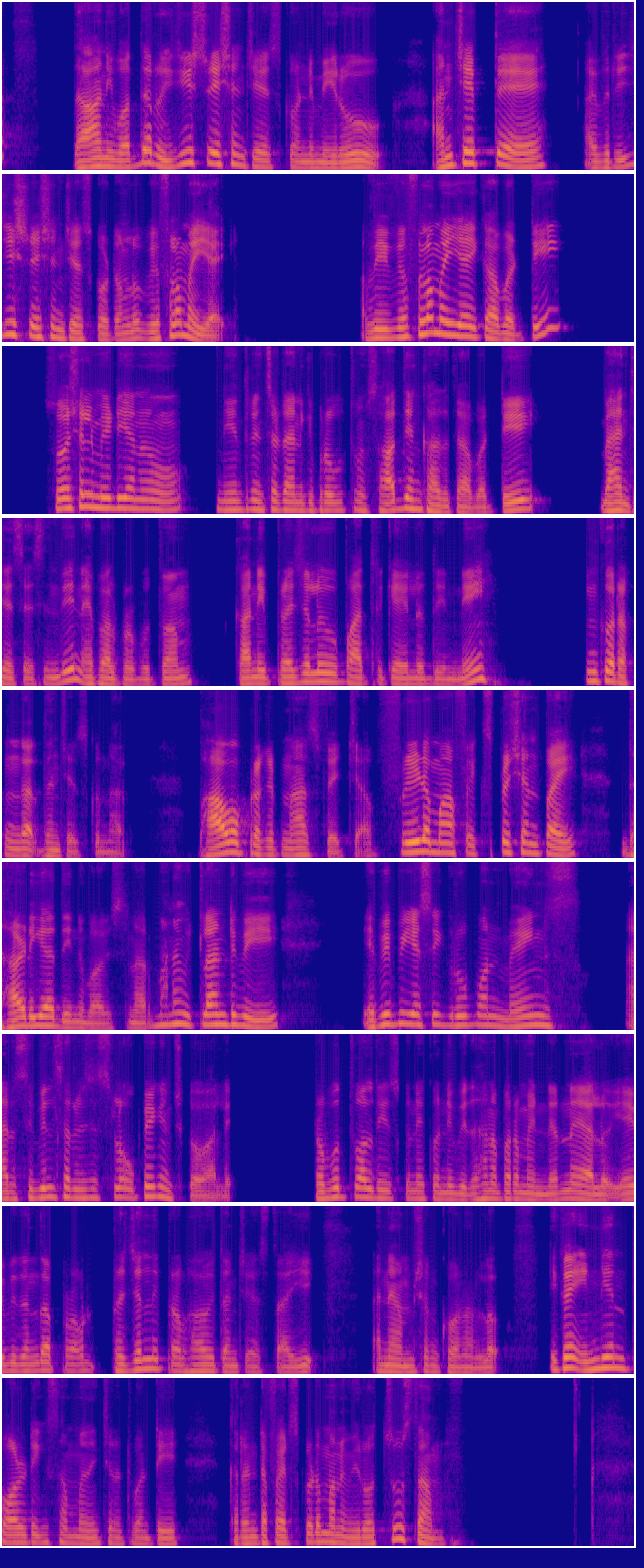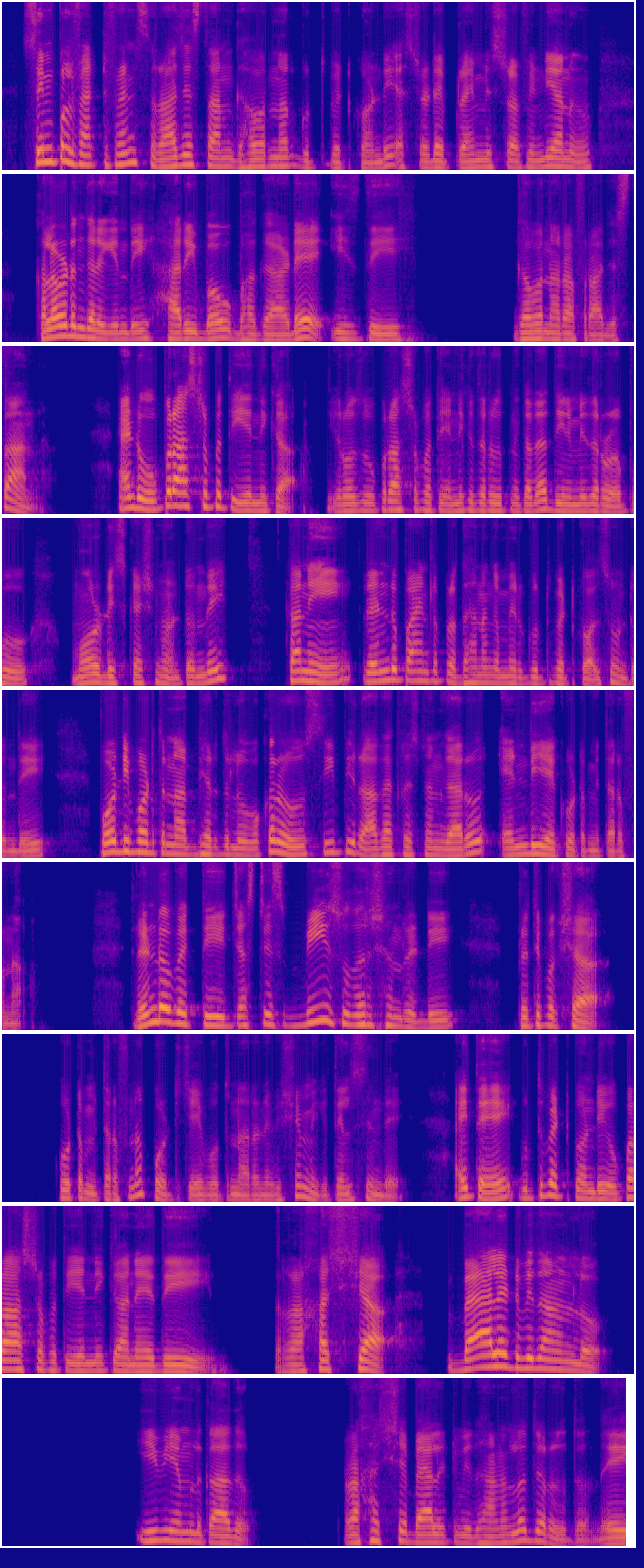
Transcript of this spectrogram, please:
దాని వద్ద రిజిస్ట్రేషన్ చేసుకోండి మీరు అని చెప్తే అవి రిజిస్ట్రేషన్ చేసుకోవడంలో విఫలమయ్యాయి. అవి విఫలమయ్యాయి కాబట్టి సోషల్ మీడియాను నియంత్రించడానికి ప్రభుత్వం సాధ్యం కాదు కాబట్టి బ్యాన్ చేసేసింది నేపాల్ ప్రభుత్వం. కానీ ప్రజలు పాత్రికేయులు దీన్ని ఇంకో రకంగా అర్థం చేసుకున్నారు. భావ ప్రకటన స్వేచ్ఛ ఫ్రీడమ్ ఆఫ్ ఎక్స్ప్రెషన్పై దాడిగా దీన్ని భావిస్తున్నారు. మనం ఇట్లాంటివి APSC group one mains or civil సర్వీసెస్లో ఉపయోగించుకోవాలి. ప్రభుత్వాలు తీసుకునే కొన్ని విధానపరమైన నిర్ణయాలు ఏ విధంగా ప్ర ప్రజల్ని ప్రభావితం చేస్తాయి అనే అంశం కోణంలో. ఇక ఇండియన్ పాలిటిక్స్ సంబంధించినటువంటి కరెంట్ అఫైర్స్ కూడా మనం ఈరోజు చూస్తాం. Simple fact friends Rajasthan governor గుర్తుపెట్టుకోండి. ఎస్టర్డే ప్రైమ్ మినిస్టర్ ఆఫ్ ఇండియాను కలవడం జరిగింది. Haribhau Bagade is the governor of Rajasthan. And ఉపరాష్ట్రపతి ఎన్నిక. ఈరోజు ఉపరాష్ట్రపతి ఎన్నిక జరుగుతుంది కదా దీని మీద రేపు మోర్ డిస్కషన్ ఉంటుంది. కానీ రెండు పాయింట్లు ప్రధానంగా మీరు గుర్తుపెట్టుకోవాల్సి ఉంటుంది. పోటీ పడుతున్న అభ్యర్థులు ఒకరు సిపి రాధాకృష్ణన్ గారు ఎన్డీఏ కూటమి తరఫున. రెండో వ్యక్తి జస్టిస్ బి సుదర్శన్ రెడ్డి ప్రతిపక్ష కూటమి తరఫున పోటీ చేయబోతున్నారనే విషయం మీకు తెలిసిందే. అయితే గుర్తుపెట్టుకోండి ఉపరాష్ట్రపతి ఎన్నిక అనేది రహస్య బ్యాలెట్ విధానంలో ఈవీఎంలు కాదు రహస్య బ్యాలెట్ విధానంలో జరుగుతుంది.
